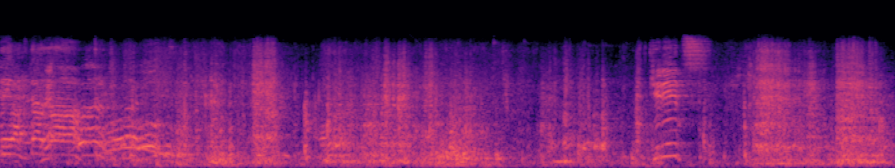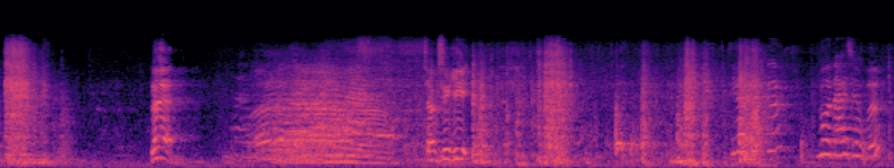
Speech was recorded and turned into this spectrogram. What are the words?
生が来たぞ起立。礼着席岩田君もう大丈夫はい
